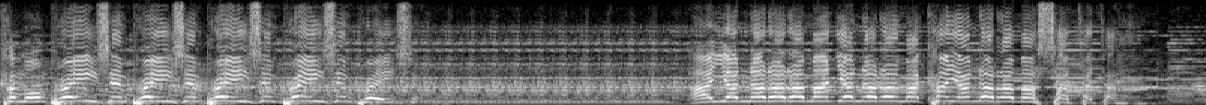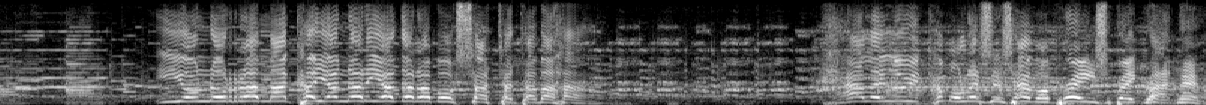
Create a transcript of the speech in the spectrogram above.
Come on, praise Him, praise Him, praise Him, praise Him, praise Him. Hallelujah. Come on, let's just have a praise break right now.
